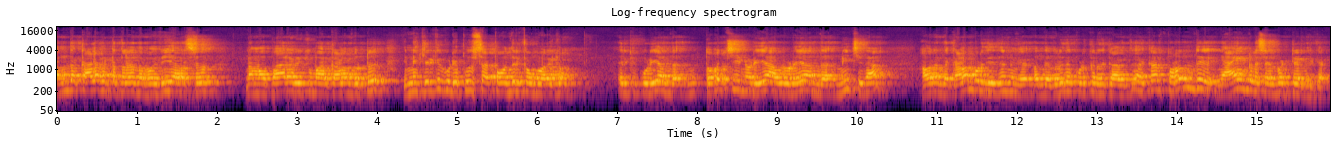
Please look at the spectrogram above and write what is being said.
அந்த காலகட்டத்தில் இந்த வி அரசு நம்ம பாரவிக்குமார் காலம் தொட்டு இன்றைக்கி இருக்கக்கூடிய புதுசாக இப்போ வந்திருக்கவங்க வரைக்கும் இருக்கக்கூடிய அந்த தொடர்ச்சியினுடைய அவருடைய அந்த நீச்சி தான். அவர் அந்த களம் இதுன்னு அந்த விருதை கொடுக்கறதுக்காக இருந்துச்சு அதுக்காக தொடர்ந்து நியாயங்களை செயல்பட்டு இருந்திருக்கார்.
